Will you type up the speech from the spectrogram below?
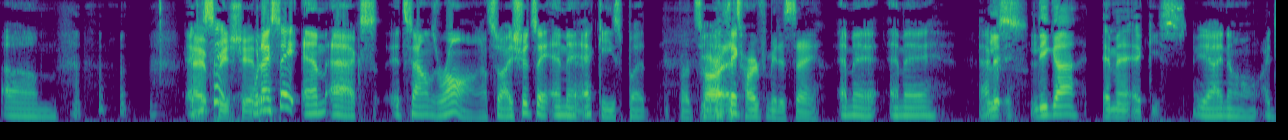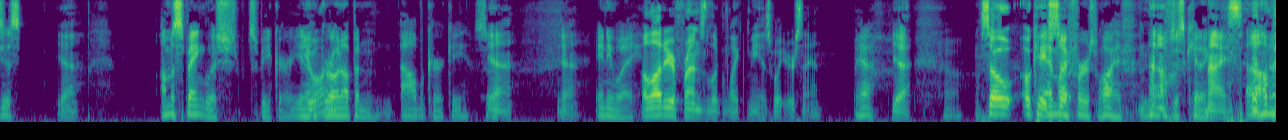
um, I, I appreciate say, it. When I say MX, it sounds wrong. So I should say MX, but but it's hard. it's hard for me to say. M A M A X Liga MX. Yeah, I know. I just Yeah. I'm a Spanglish speaker. You You know, are? growing up in Albuquerque. So Yeah. Yeah. anyway, A lot of your friends look like me, is what you're saying. yeah. Yeah. So okay, and so my first wife. No, I'm just kidding. nice. Um,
